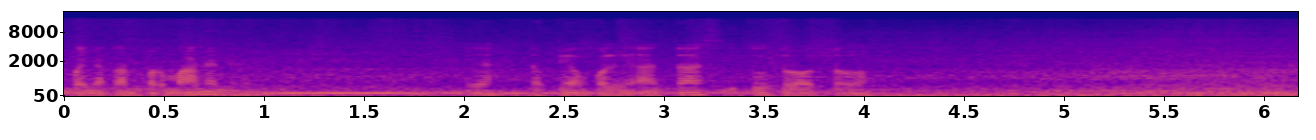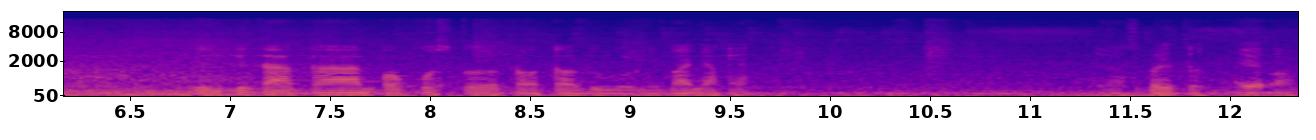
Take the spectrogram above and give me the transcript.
kebanyakan permanen ya. Ya tapi yang paling atas itu throttle. Jadi kita akan fokus ke throttle dulu nih banyak ya. Ya seperti itu. Ayo om.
